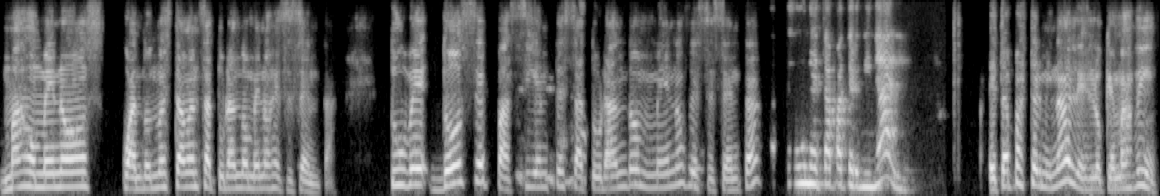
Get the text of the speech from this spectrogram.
más o menos cuando no estaban saturando menos de 60. Tuve 12 pacientes saturando menos de 60. Una etapa terminal etapas terminales, lo que más vi,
